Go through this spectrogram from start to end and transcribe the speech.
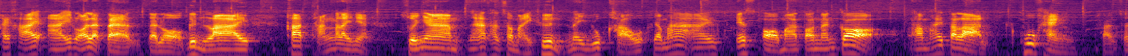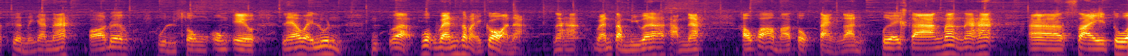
คล้ายๆ RX100 แหละแต่แต่หล่อขึ้นลาย คาดถังอะไรเนี่ยสวยงามนะฮะทันสมัยขึ้นในยุคเขา Yamaha RS ออกมาตอนนั้นก็ทำให้ตลาดคู่แข่งสั่นสะเทือนเหมือนกันนะเพราะด้วยหุ่นทรงองค์เอว แล้ววัยรุ่นว่าพวกแว้นสมัยก่อนอะ นะฮะแว้นแต่มีวัฒนธรรมนะเขาก็เอามาตกแต่งกันเปลือยกลางบ้างนะฮะใส่ตัว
